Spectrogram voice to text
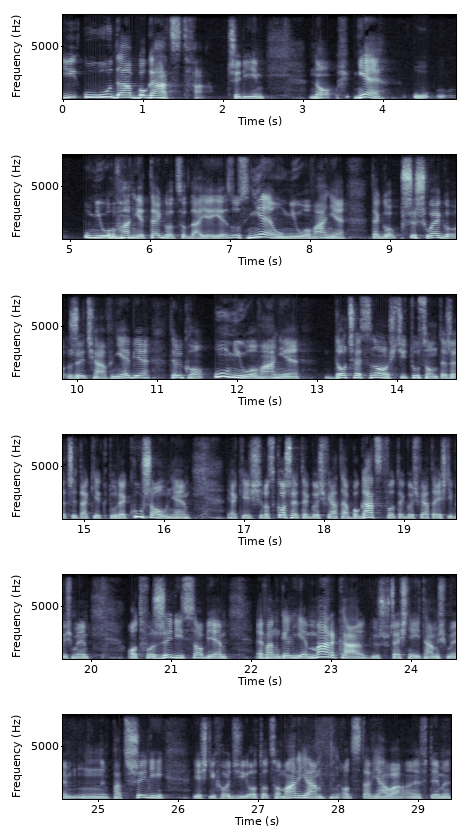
i ułuda bogactwa, czyli no, nie u, umiłowanie tego, co daje Jezus, nie umiłowanie tego przyszłego życia w niebie, tylko umiłowanie doczesności. Tu są te rzeczy takie, które kuszą, nie? Jakieś rozkosze tego świata, bogactwo tego świata. Jeśli byśmy otworzyli sobie Ewangelię Marka, już wcześniej tamśmy mm, patrzyli, jeśli chodzi o to, co Maria odstawiała w tym e,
